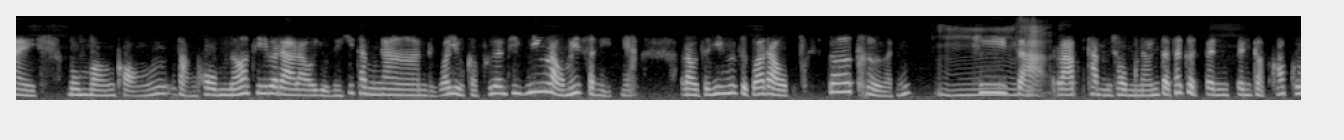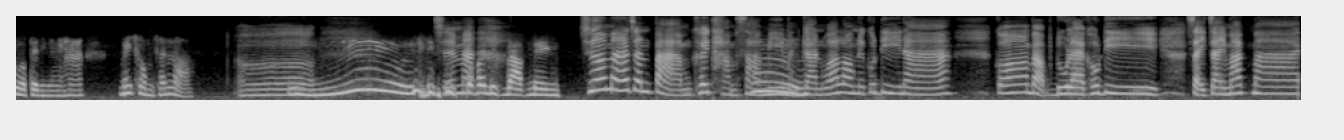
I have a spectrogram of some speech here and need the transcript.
ในมุมมองของสังคมเนาะที่เวลาเราอยู่ในที่ทำงาน หรือว่าอยู่กับเพื่อนที่ยิ่งเราไม่สนิทเนี่ย เราจะยิ่งรู้สึกว่าเราเก้อเขินอืม ที่จะค่รับคำชมนั้น แต่ถ้าเกิดเป็นเป็นกับครอบครัวเป็นยังไงฮะ ไม่ชมฉันเหรอเออือมใช่ไหมจะเป็นอีกแบบหนึ่ง เชื่อไหมอาจันป่ามเคยถามสามีอืมเหมือนกันว่าเราเนี่ยก็ดีนะ ก็แบบดูแลเขาดี ใส่ใจมากมาย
